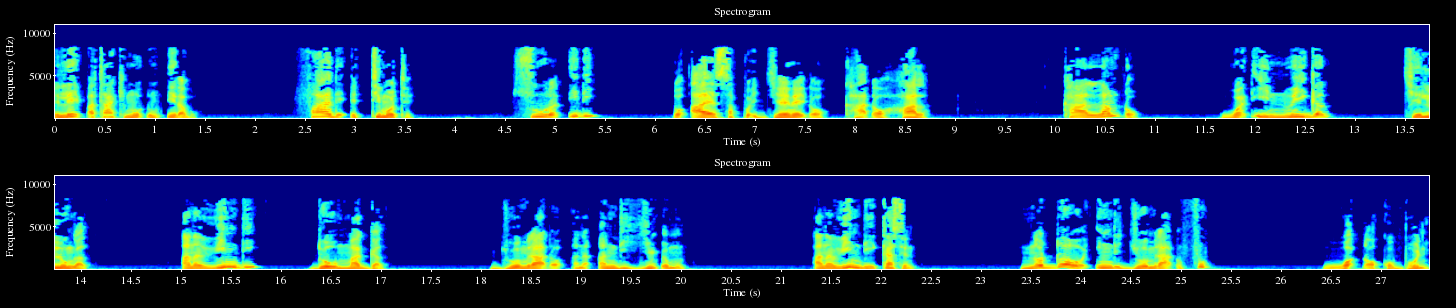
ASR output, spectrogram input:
e ley ɓataki muɗum ɗiɗabo faade e timote suura ɗiɗi ɗo aya sappo e jeenayi ɗo kaa ɗo haala. Kaa lamɗo waɗi nuygal cellungal ana windi dow maggal. Joomiraaɗo ana andi yimɓe mum ana windi kasen noddowo inde joomiraaɗo fuu woɗɗo ko boni.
